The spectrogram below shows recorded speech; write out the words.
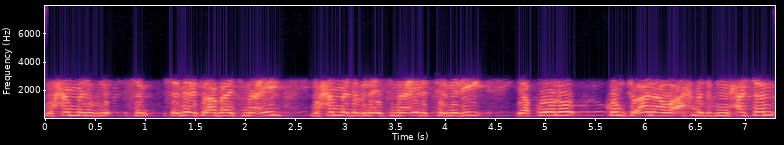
محمد بن سمعت أبا إسماعيل محمد بن إسماعيل الترمذي يقول كنت أنا وأحمد بن الحسن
